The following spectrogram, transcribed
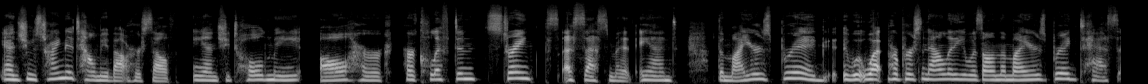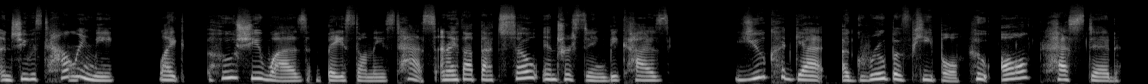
and she was trying to tell me about herself and she told me all her her clifton strengths assessment and the myers-briggs eh, what her personality was on the myers-briggs test. And she was mm-hmm. telling me like who she was based on these tests. And i thought that's so interesting because you could get a group of people who all tested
